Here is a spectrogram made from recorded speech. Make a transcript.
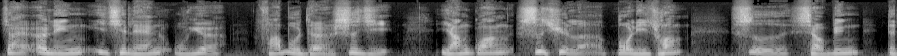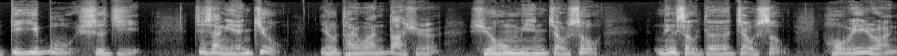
在二零一七年五月发布的诗集《阳光失去了玻璃窗》，是小兵的第一部诗集。这项研究由台湾大学徐宏明教授、林守德教授和微软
